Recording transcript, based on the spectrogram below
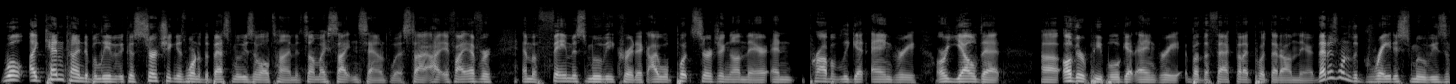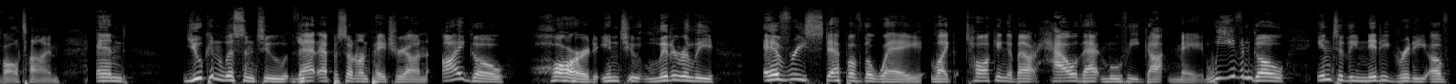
Well, I can kind of believe it because Searching is one of the best movies of all time. It's on my sight and sound list. I, I, if I ever am a famous movie critic, I will put Searching on there and probably get angry or yelled at. Uh, other people get angry about the fact that I put that on there. That is one of the greatest movies of all time. And you can listen to that episode on Patreon. I go hard into literally every step of the way, like talking about how that movie got made. We even go into the nitty gritty of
